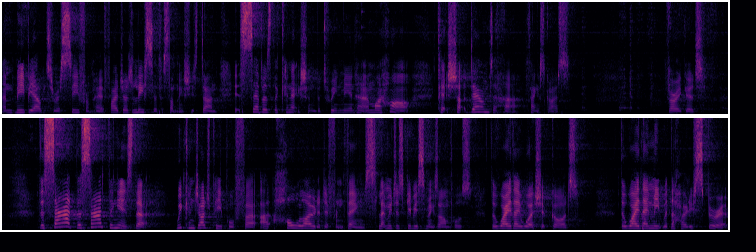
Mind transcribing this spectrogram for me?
and me be able to receive from her. If I judge Lisa for something she's done, it severs the connection between me and her, and my heart gets shut down to her. Thanks, guys. Very good. The sad, the sad thing is that we can judge people for a whole load of different things. Let me just give you some examples the way they worship God, the way they meet with the Holy Spirit,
